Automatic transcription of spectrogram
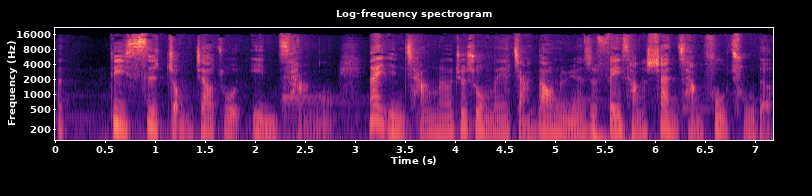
呃，第四种叫做隐藏哦。那隐藏呢，就是我们也讲到，女人是非常擅长付出的，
